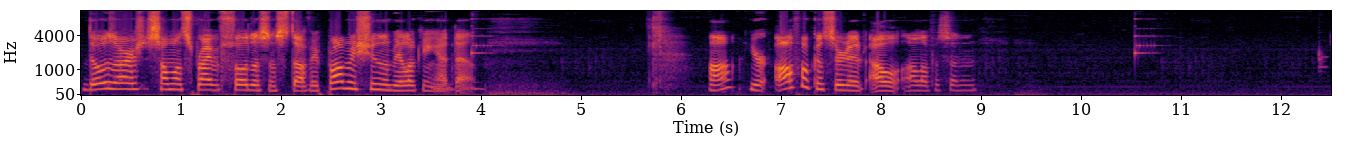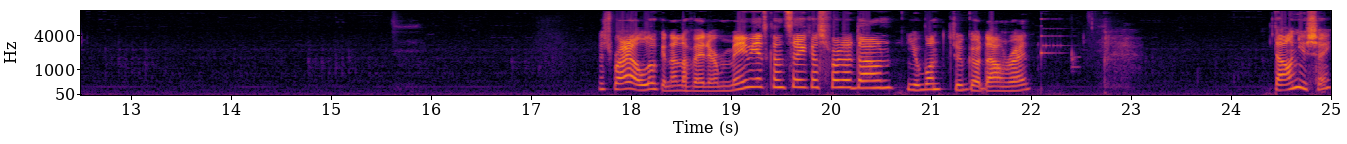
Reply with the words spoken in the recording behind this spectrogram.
Those are someone's private photos and stuff. We probably shouldn't be looking at that. Huh? You're awful concerned all, all of a sudden. Let's try a look in elevator. Maybe it can take us further down. You want to go down, right? Down, you say?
